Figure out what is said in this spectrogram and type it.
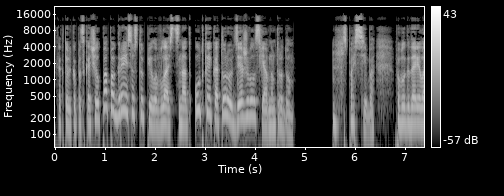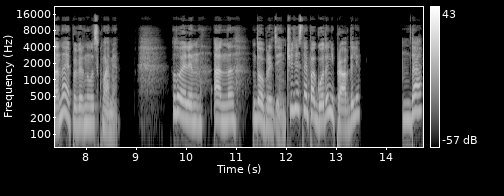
Как только подскочил папа, Грейс уступила власть над уткой, которую удерживала с явным трудом. «Спасибо», — поблагодарила она и повернулась к маме. «Луэлин, Анна, добрый день. Чудесная погода, не правда ли?» «Да»,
